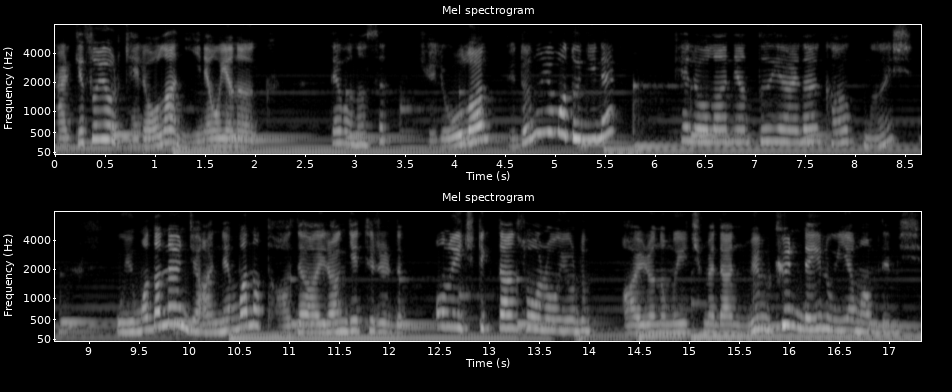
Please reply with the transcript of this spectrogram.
Herkes uyur, Keloğlan yine uyanık. Dev anası, Keloğlan neden uyumadın yine? Keloğlan yattığı yerden kalkmış. Uyumadan önce annem bana taze ayran getirirdi. Onu içtikten sonra uyurdum. Ayranımı içmeden mümkün değil uyuyamam demiş.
